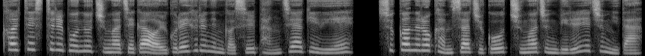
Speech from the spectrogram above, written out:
컬 테스트를 본 후 중화제가 얼굴에 흐르는 것을 방지하기 위해 수건으로 감싸주고 중화 준비를 해줍니다.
